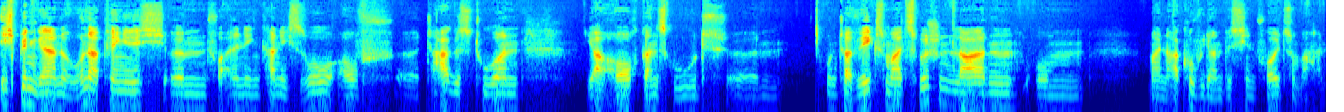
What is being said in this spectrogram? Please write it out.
ich bin gerne unabhängig. Ähm, vor allen Dingen kann ich so auf äh, Tagestouren ja auch ganz gut ähm, unterwegs mal zwischenladen, um meinen Akku wieder ein bisschen voll zu machen.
